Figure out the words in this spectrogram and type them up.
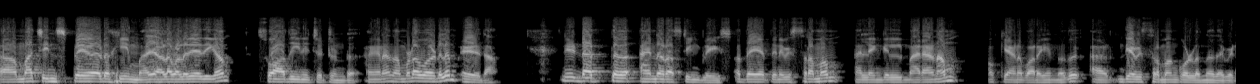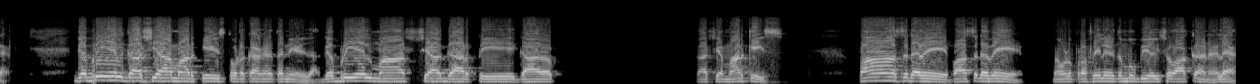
മച്ച് ഇൻസ്പയർഡ് ഹിം അയാളെ വളരെയധികം സ്വാധീനിച്ചിട്ടുണ്ട്. അങ്ങനെ നമ്മുടെ വേർഡിലും എഴുതാം. ഇനി ഡെത്ത് ആൻഡ് റെസ്റ്റിംഗ് പ്ലേസ് അദ്ദേഹത്തിന് വിശ്രമം അല്ലെങ്കിൽ മരണം ഒക്കെയാണ് പറയുന്നത്. ഇന്ത്യ വിശ്രമം കൊള്ളുന്നത് ഇവിടെ ഗബ്രിയേൽ ഗാർഷ്യ മാർക്കേസ് തുടക്കം അങ്ങനെ തന്നെ എഴുതാം. ഗബ്രിയേൽ മാർഷ്യ ഗാർപേ Garcia Marquez passed away passed away നമ്മൾ പ്രൊഫൈൽ എഴുതുമ്പോൾ ഉപയോഗിച്ച വാക്കാണ് അല്ലെ?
